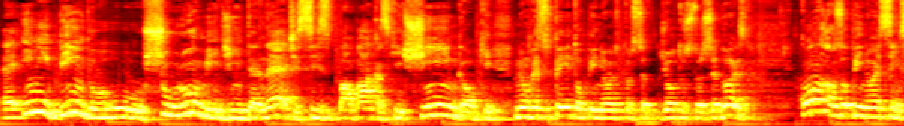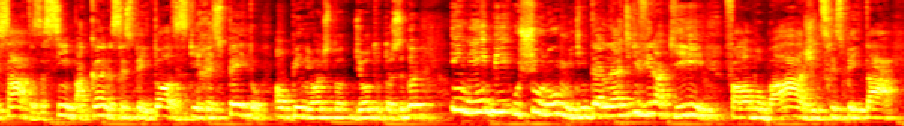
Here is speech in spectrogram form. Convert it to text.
é, inibindo o churume de internet, esses babacas que xingam, que não respeitam a opinião de, de outros torcedores com as opiniões sensatas, assim, bacanas, respeitosas, que respeitam a opinião de, de, outro torcedor, inibe o churume de internet de vir aqui, falar bobagem, desrespeitar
